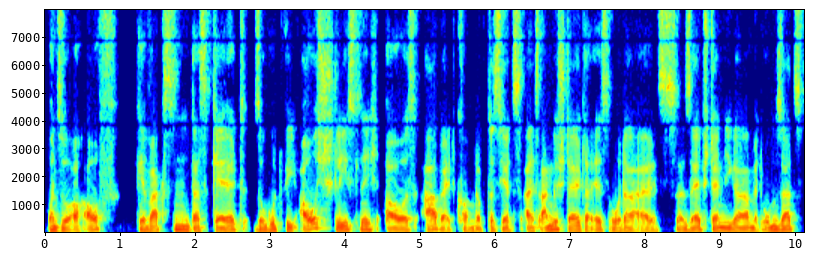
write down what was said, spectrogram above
und so auch aufgewachsen, dass Geld so gut wie ausschließlich aus Arbeit kommt. Ob das jetzt als Angestellter ist oder als Selbstständiger mit Umsatz.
